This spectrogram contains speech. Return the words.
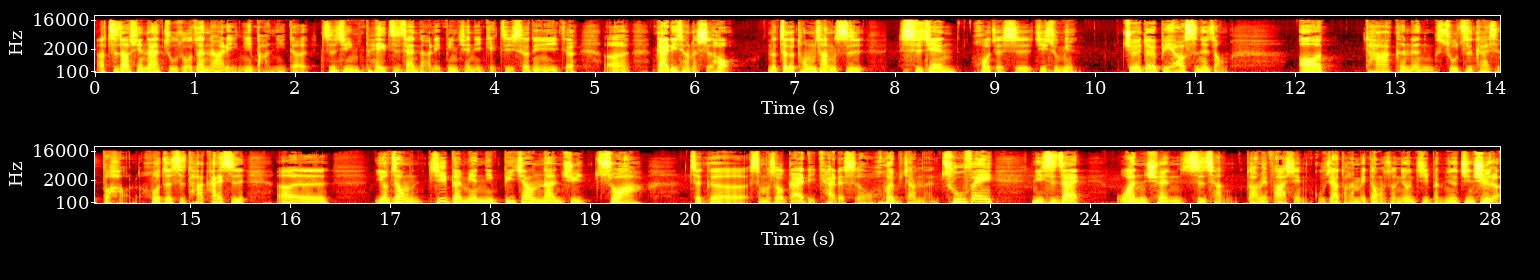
啊，知道现在主轴在哪里，你把你的资金配置在哪里，并且你给自己设定一个呃该离场的时候，那这个通常是时间或者是技术面，绝对不要是那种哦，他可能数字开始不好了，或者是他开始呃用这种基本面，你比较难去抓这个什么时候该离开的时候会比较难，除非你是在。完全市场都还没发现，股价都还没动的时候，你用基本面就进去了，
